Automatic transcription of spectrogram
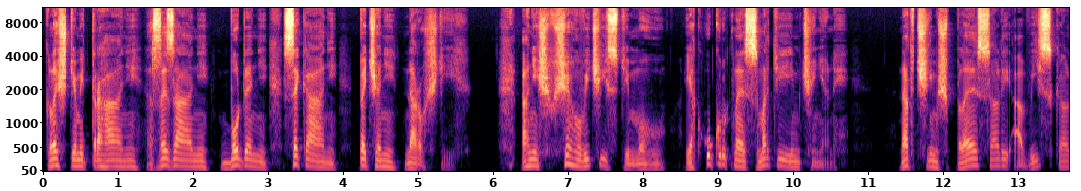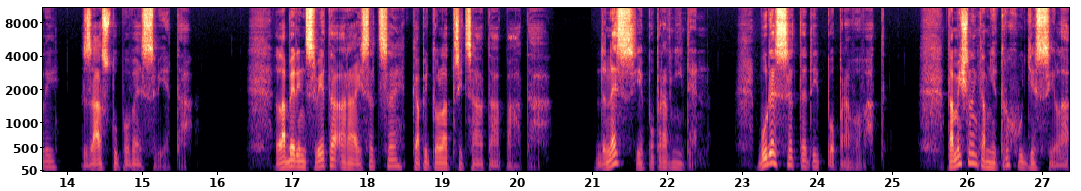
kleštěmi trháni, řezáni, bodeni, sekáni, pečeni na roštích. Aniž všeho vyčístím mohu, jak ukrutné smrti jim činěny, nad čímž plésali a výskali zástupové světa. Labirint světa a ráj srdce, kapitola 35. Dnes je popravní den. Bude se tedy popravovat. Ta myšlenka mě trochu děsila,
